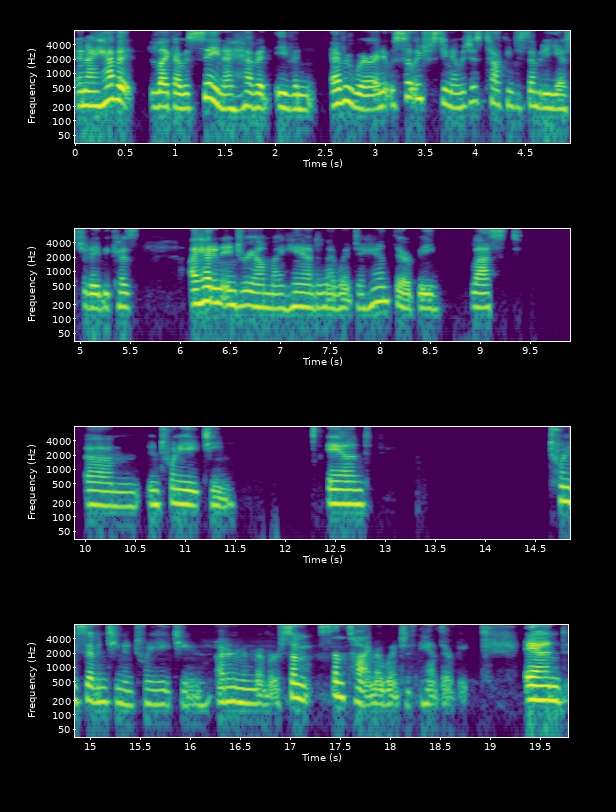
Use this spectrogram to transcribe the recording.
And i have it like i was saying i have it even everywhere. And it was so interesting. I was just talking to somebody yesterday because i had an injury on my hand and i went to hand therapy last um, in 2018 and 2017 and 2018 i don't even remember. Some sometime i went to hand therapy. And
